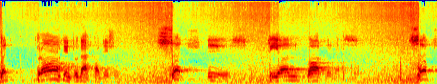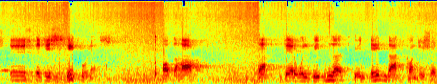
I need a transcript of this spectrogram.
But brought into that condition, such is the ungodliness is the deceitfulness of the heart that there will be lurking in that condition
